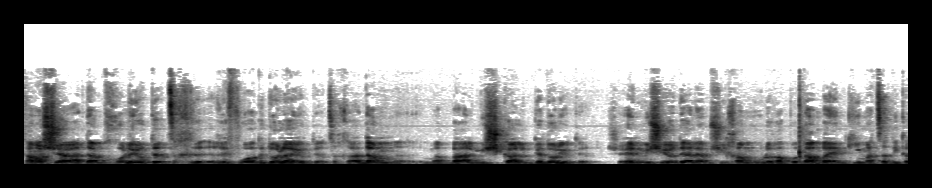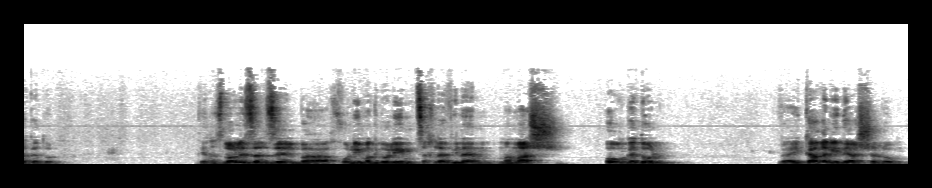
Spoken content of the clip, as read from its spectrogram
כמה שהאדם חולה יותר, צריך רפואה גדולה יותר, צריך אדם בעל משקל גדול יותר, שאין מי שיודע להמשיכם ולרפותם בהם כי אם הצדיק הגדול. כן, אז לא לזלזל בחולים הגדולים, צריך להביא להם ממש אור גדול. והעיקר על ידי השלום,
